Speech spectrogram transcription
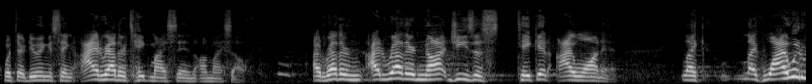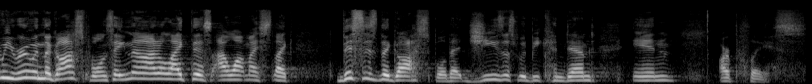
what they're doing is saying, I'd rather take my sin on myself. I'd rather, I'd rather not Jesus take it, I want it. Like, like, why would we ruin the gospel and say, no, I don't like this, I want my, like, this is the gospel that Jesus would be condemned in our place.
